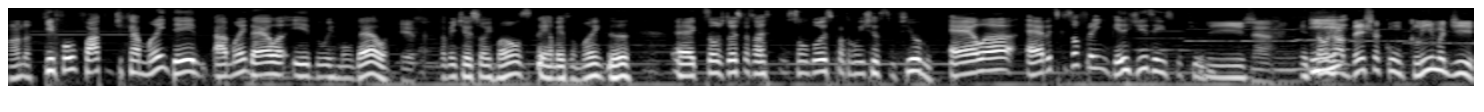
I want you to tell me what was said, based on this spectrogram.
Manda. Que foi o fato de que a mãe dele, a mãe dela e do irmão dela, Isso. obviamente eles são irmãos, têm a mesma mãe, duh, é, que são os dois personagens, são dois protagonistas do filme. Ela era esquizofrênica, eles dizem isso no filme. Isso. É. Então E- já deixa com o clima de,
